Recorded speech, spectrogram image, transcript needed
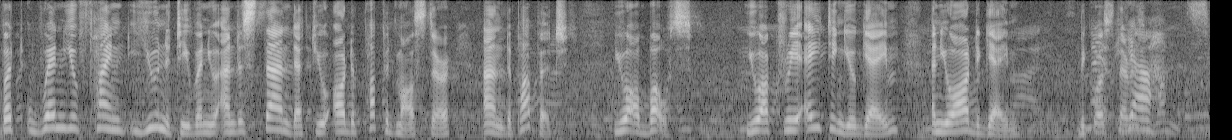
but when you find unity, when you understand that you are the puppet master and the puppet, you are both. You are creating your game and you are the game because there yeah. is oneness.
